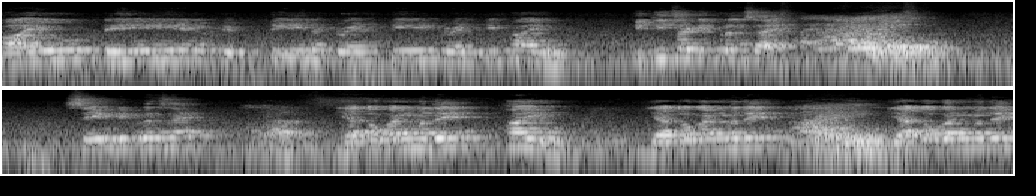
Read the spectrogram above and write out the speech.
Five ten fifteen twenty twenty five कितीचा डिफरन्स आहे? सेम डिफरन्स आहे? या दोघांमध्ये फाईव्ह या दोघांमध्ये या दोघांमध्ये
